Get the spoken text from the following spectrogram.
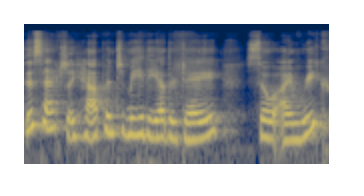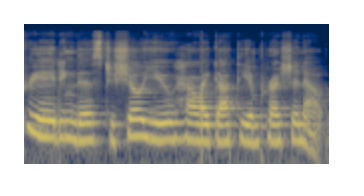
This actually happened to me the other day, so I'm recreating this to show you how I got the impression out.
